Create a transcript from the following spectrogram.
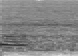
Yeah.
